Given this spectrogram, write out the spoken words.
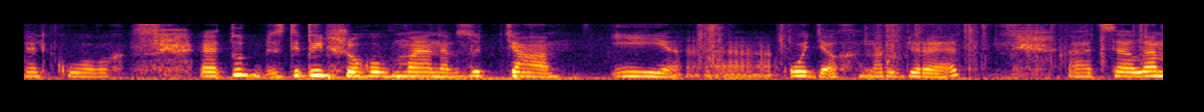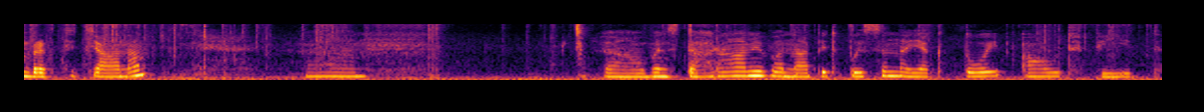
лялькових. Тут здебільшого в мене взуття і одяг на рубірет. Це Лембрек Тетяна. Е, е, в інстаграмі вона підписана як той аутфіт.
